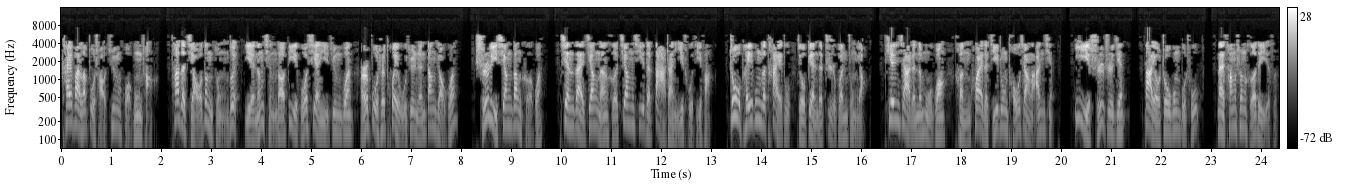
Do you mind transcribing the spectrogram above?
开办了不少军火工厂。他的脚蹬总队也能请到帝国现役军官，而不是退伍军人当教官，实力相当可观。现在江南和江西的大战一触即发，周培公的态度就变得至关重要。天下人的目光很快的集中投向了安庆，一时之间大有周公不出，奈苍生何的意思。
